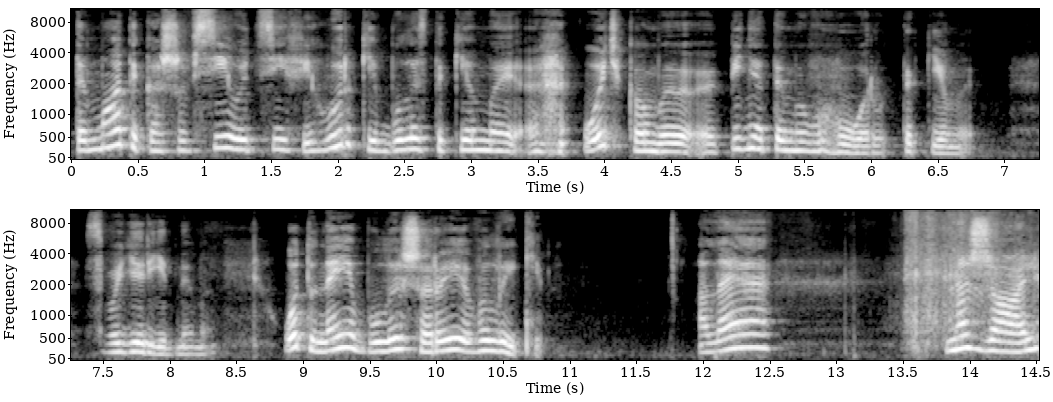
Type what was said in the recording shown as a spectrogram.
тематика, що всі оці фігурки були з такими е, очками е, піднятими вгору, такими своєрідними. От у неї були шари великі. Але, на жаль,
